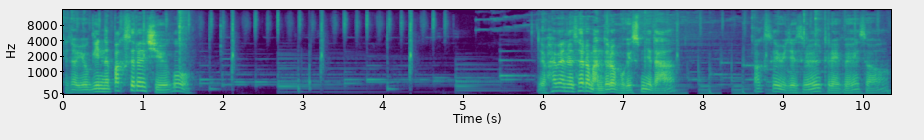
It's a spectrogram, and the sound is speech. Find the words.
그래서 여기 있는 박스를 지우고 이제 화면을 새로 만들어 보겠습니다. 박스 위젯을 드래그해서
